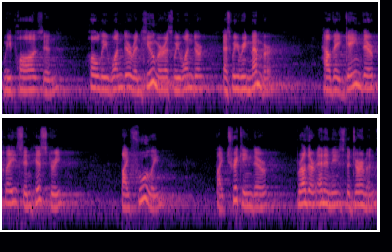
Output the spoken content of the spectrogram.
We pause in holy wonder and humor as we wonder, as we remember how they gained their place in history by fooling, by tricking their brother enemies, the Germans,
